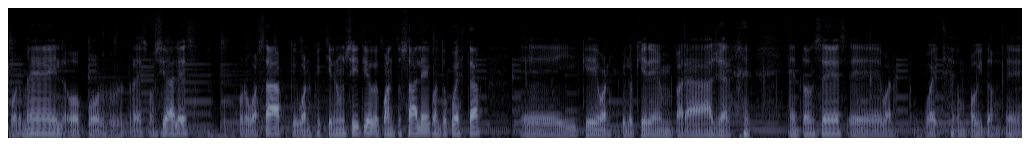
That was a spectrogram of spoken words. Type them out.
por mail o por redes sociales, por WhatsApp, que bueno, que quieren un sitio, que cuánto sale, cuánto cuesta eh, y que bueno, que lo quieren para ayer. Entonces, eh, bueno, wait un poquito. Eh,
